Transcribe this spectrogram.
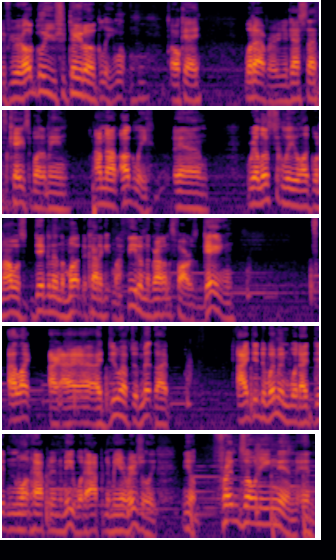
if you're ugly, you should date ugly. Okay, whatever. You guess that's the case, but I mean, I'm not ugly. And realistically, like when I was digging in the mud to kind of get my feet on the ground as far as game, I like I, I, I do have to admit that I did to women what I didn't want happening to me, what happened to me originally. You know, friend zoning and and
